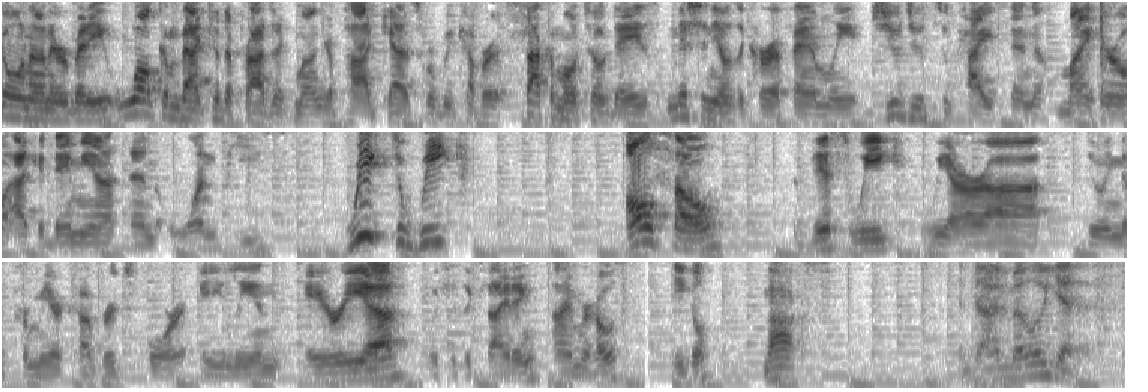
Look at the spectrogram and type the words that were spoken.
Going on, everybody? Welcome back to the Project Manga Podcast, where we cover Sakamoto Days, Mission Yozakura Family, Jujutsu Kaisen, My Hero Academia, and One Piece, week to week. Also, this week we are uh, doing the premiere coverage for Aliens Area, which is exciting. I'm your host, Eagle. Knox. And I'm Melo Yenis.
